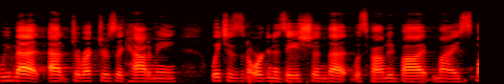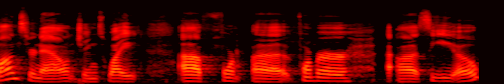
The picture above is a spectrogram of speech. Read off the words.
we met at Directors Academy which is an organization that was founded by my sponsor now, James White, uh, uh, former uh, CEO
